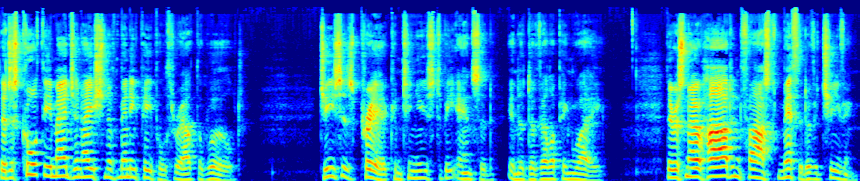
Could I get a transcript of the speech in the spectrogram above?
that has caught the imagination of many people throughout the world. Jesus' prayer continues to be answered in a developing way. There is no hard and fast method of achieving.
